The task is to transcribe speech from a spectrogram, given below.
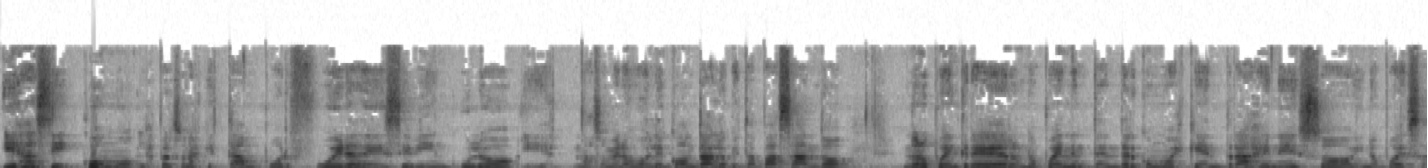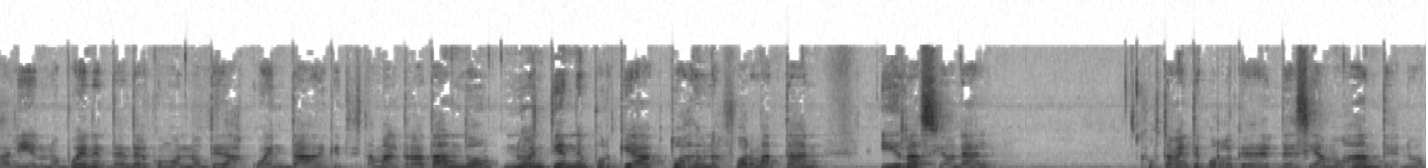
Y es así como las personas que están por fuera de ese vínculo y más o menos vos le contás lo que está pasando, no lo pueden creer, no pueden entender cómo es que entras en eso y no puedes salir, no pueden entender cómo no te das cuenta de que te está maltratando, no entienden por qué actúas de una forma tan irracional. Justamente por lo que decíamos antes, ¿no?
